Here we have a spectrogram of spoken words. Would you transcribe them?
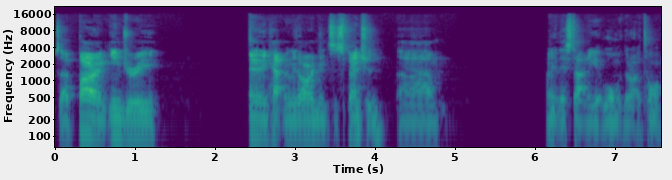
So, barring injury, anything happening with Orange and suspension, um, I think they're starting to get warm at the right time.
